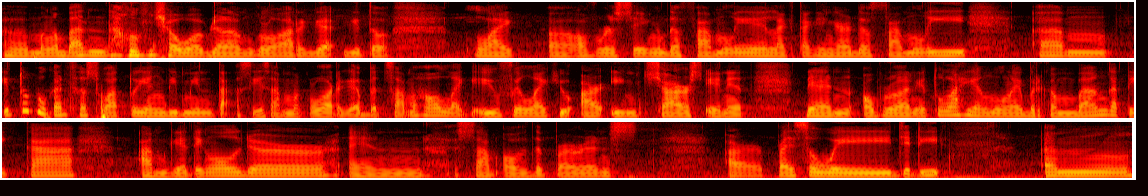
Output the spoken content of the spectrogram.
uh, mengemban tanggung jawab dalam keluarga gitu. Like uh, overseeing the family like taking care of the family. Um, itu bukan sesuatu yang diminta sih sama keluarga but somehow like you feel like you are in charge in it. Dan obrolan itulah yang mulai berkembang ketika I'm getting older and some of the parents are pass away. Jadi um,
